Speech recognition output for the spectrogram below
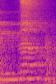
enough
